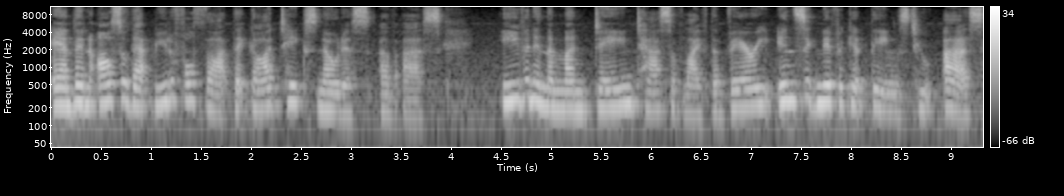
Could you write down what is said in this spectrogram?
And then also that beautiful thought that God takes notice of us even in the mundane tasks of life, the very insignificant things to us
